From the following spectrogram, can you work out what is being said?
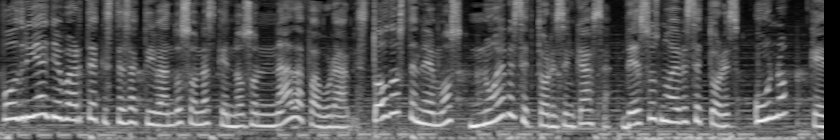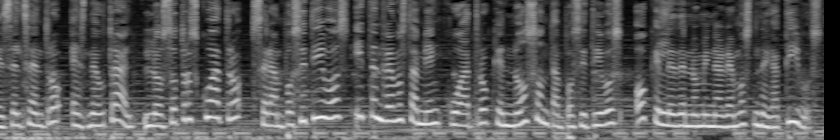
podría llevarte a que estés activando zonas que no son nada favorables. Todos tenemos nueve sectores en casa. De nueve sectores, uno, que es el centro, es neutral. Los otros cuatro serán positivos y tendremos también cuatro que no son tan positivos o que le denominaremos negativos.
